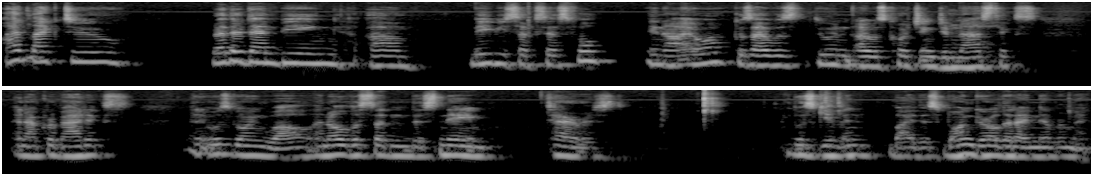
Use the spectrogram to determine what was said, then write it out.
I'd like to, rather than being um, maybe successful in Iowa, because I was doing, I was coaching gymnastics and acrobatics, and it was going well. And all of a sudden, this name, terrorist, was given by this one girl that I never met.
